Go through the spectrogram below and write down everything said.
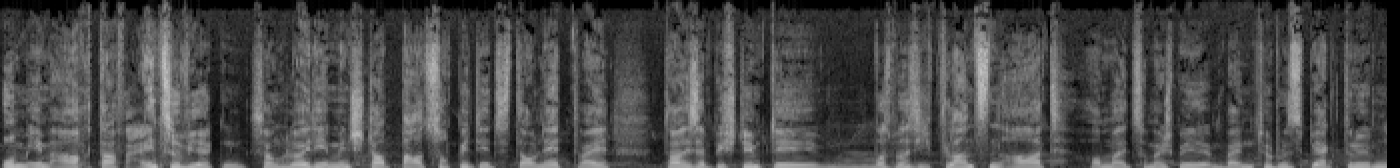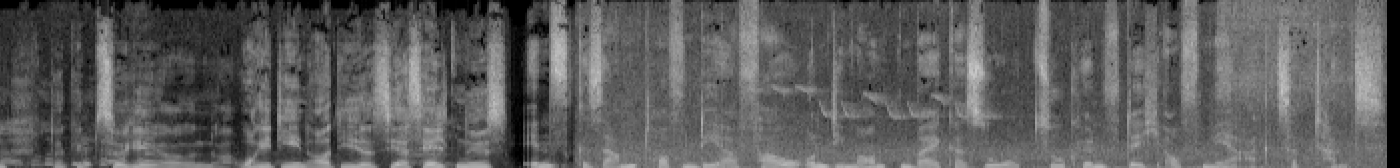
um eben auch darauf einzuwirken. Sagen, Leute, Mensch, da baut doch bitte jetzt da nicht, weil da ist eine bestimmte, was weiß ich, Pflanzenart. Haben wir zum Beispiel beim Tourousberg drüben, da gibt es solche äh, Orchideenart, die hier sehr selten ist. Insgesamt hoffen DAV und die Mountainbiker so zukünftig auf mehr Akzeptanz.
